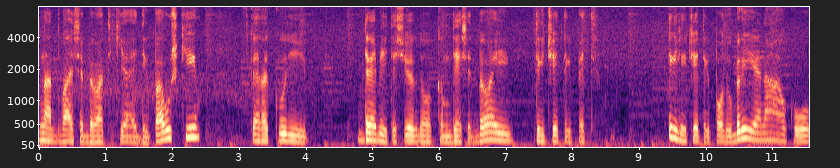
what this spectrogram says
над 20 броя такива едри бабушки. Каракуди дребите сигурно към 10 броя и 3-4-5 3 или 4 по-добри и една около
